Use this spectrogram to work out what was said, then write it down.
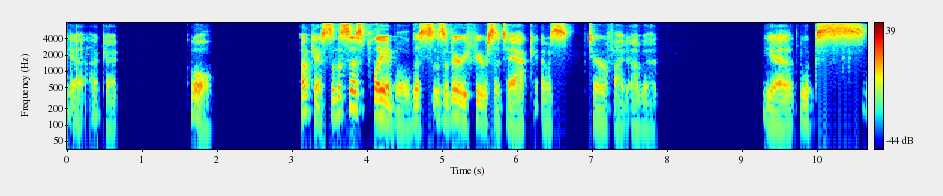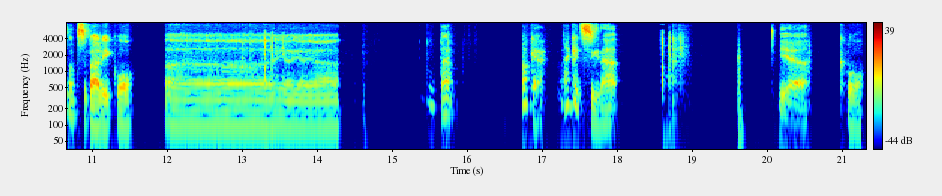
Yeah, okay. Cool. Okay, so this is playable. This is a very fierce attack. I was terrified of it. Yeah, it looks looks about equal. Uh, yeah, yeah, yeah. That, okay, I could see that. Yeah, cool.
